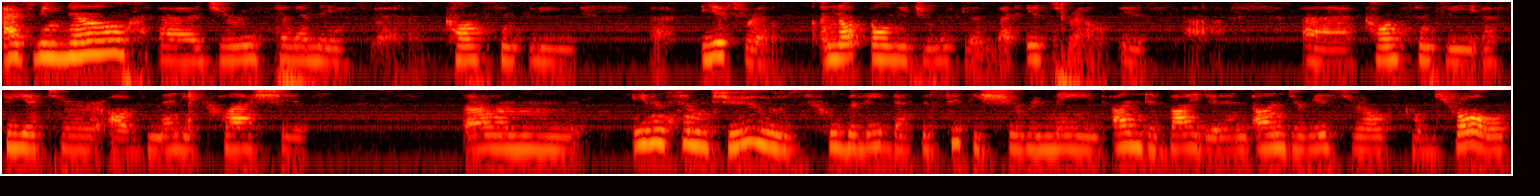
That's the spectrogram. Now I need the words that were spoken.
As we know, uh, Jerusalem is uh, constantly uh, Israel, uh, not only Jerusalem, but Israel is uh, uh, constantly a theater of many clashes. Um, even some Jews who believe that the city should remain undivided and under Israel's control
